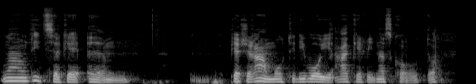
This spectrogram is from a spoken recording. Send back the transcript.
una notizia che ehm, piacerà a molti di voi hacker in ascolto.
